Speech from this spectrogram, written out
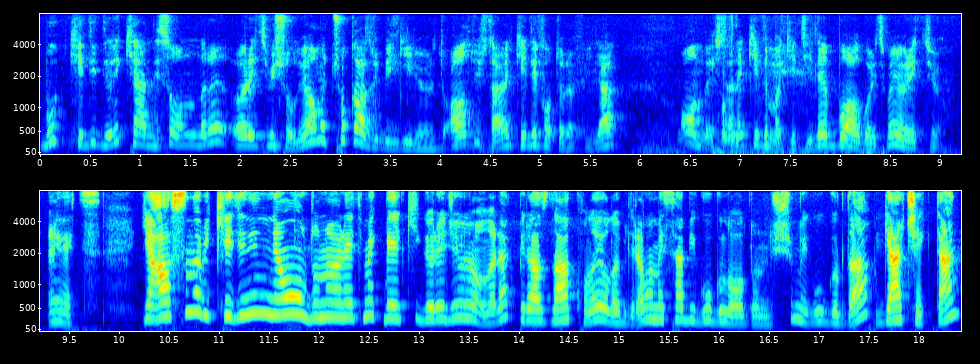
bu kedileri kendisi onlara öğretmiş oluyor ama çok az bir bilgiyle öğretiyor. 600 tane kedi fotoğrafıyla 15 tane kedi maketiyle bu algoritmayı öğretiyor. Evet. Ya aslında bir kedinin ne olduğunu öğretmek belki göreceli olarak biraz daha kolay olabilir. Ama mesela bir Google olduğunu düşün ve Google'da gerçekten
